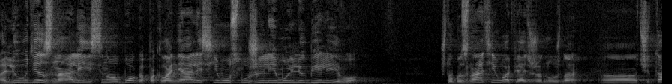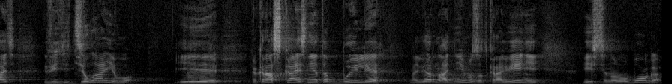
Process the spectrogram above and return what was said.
люди знали истинного Бога, поклонялись Ему, служили Ему и любили Его. Чтобы знать Его, опять же, нужно э, читать, видеть дела Его. И как раз казни это были, наверное, одним из откровений – истинного Бога.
